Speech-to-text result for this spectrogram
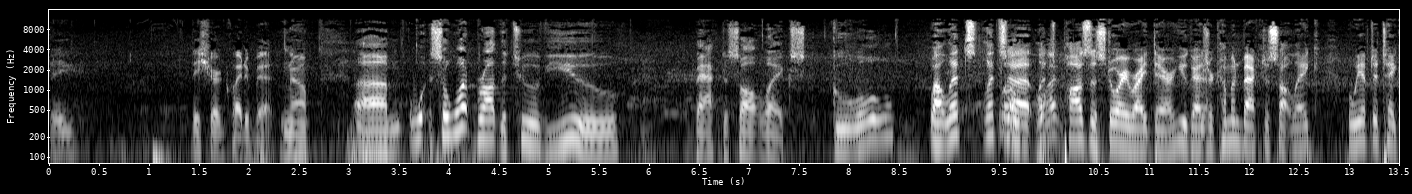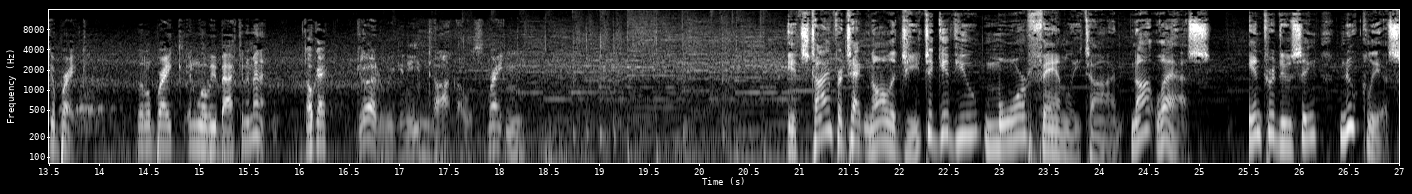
They they shared quite a bit. No. Um, so what brought the two of you back to Salt Lake? School? Well, let's let's Well, uh, let's what- pause the story right there. You guys are coming back to Salt Lake, but we have to take a break. Little break, and we'll be back in a minute. Okay. Good, we can eat tacos. Right. It's time for technology to give you more family time, not less. Introducing Nucleus,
